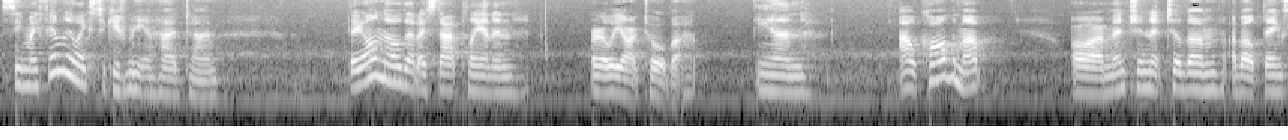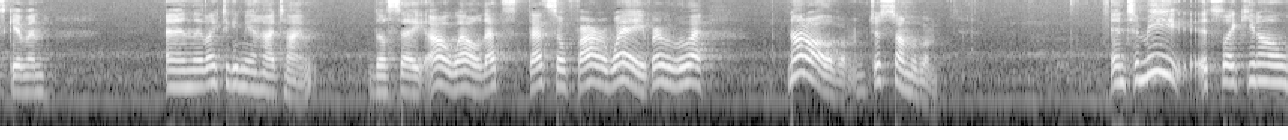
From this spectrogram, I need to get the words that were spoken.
see my family likes to give me a hard time. They all know that I start planning early October and I'll call them up or mention it to them about Thanksgiving and they like to give me a hard time. They'll say, "Oh well, that's that's so far away." Blah, blah, blah. Not all of them, just some of them and to me, it's like, you know,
